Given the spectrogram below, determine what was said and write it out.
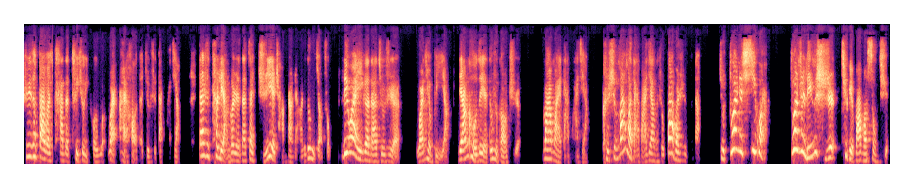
所以他爸爸他的退休以后外外爱好的就是打麻将，但是他两个人呢在职业场上两个人都是教授。另外一个呢就是完全不一样，两口子也都是高职，妈妈爱打麻将，可是妈妈打麻将的时候，爸爸是什么呢？就端着西瓜，端着零食去给妈妈送去。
